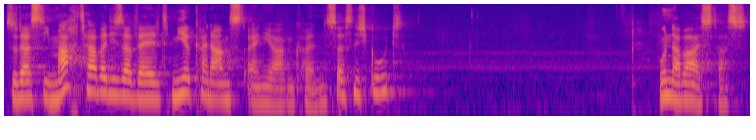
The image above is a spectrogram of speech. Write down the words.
sodass die Machthaber dieser Welt mir keine Angst einjagen können. Ist das nicht gut? Wunderbar ist das.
